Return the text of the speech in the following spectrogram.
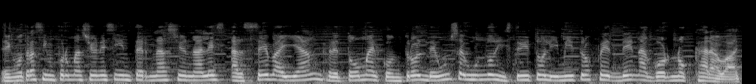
En otras informaciones internacionales, Azerbaiyán retoma el control de un segundo distrito limítrofe de Nagorno-Karabaj.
